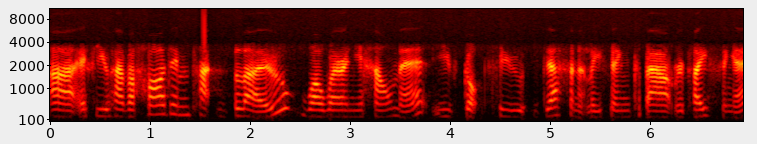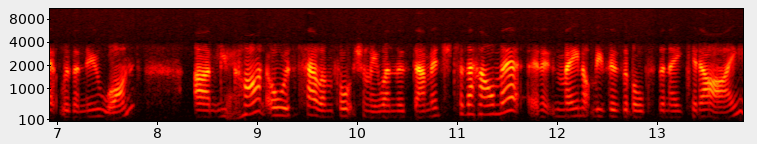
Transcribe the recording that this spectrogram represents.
uh, if you have a hard impact blow while wearing your helmet, you've got to definitely think about replacing it with a new one. Um, you Okay. can't always tell, unfortunately, when there's damage to the helmet, and it may not be visible to the naked eye.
